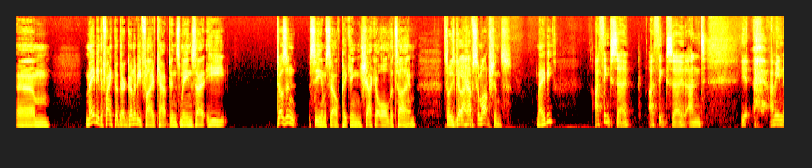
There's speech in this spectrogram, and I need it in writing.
Um, maybe the fact that there are going to be five captains means that he doesn't see himself picking Xhaka all the time. So he's got to have some options. Maybe? I think so. I think so. And yeah, I mean,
